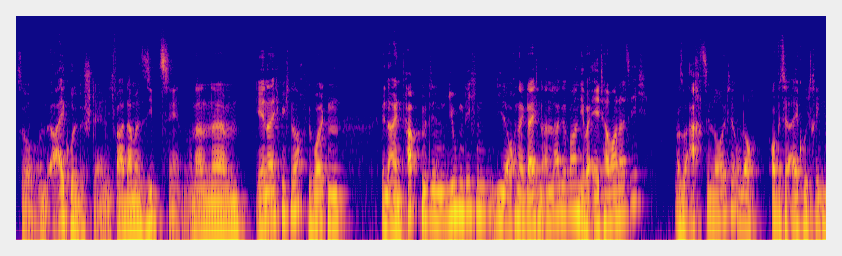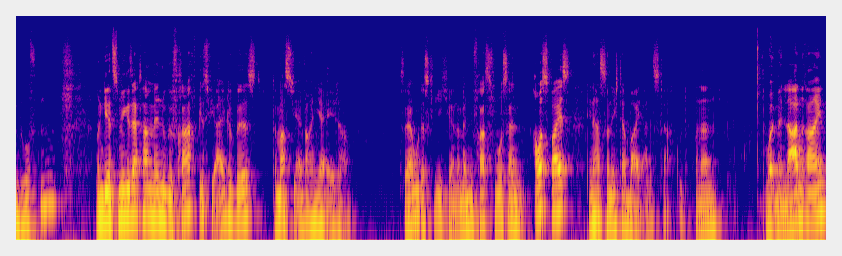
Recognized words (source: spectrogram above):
So, und Alkohol bestellen. Ich war damals 17. Und dann ähm, erinnere ich mich noch, wir wollten in einen Pub mit den Jugendlichen, die auch in der gleichen Anlage waren, die aber älter waren als ich. Also 18 Leute und auch offiziell Alkohol trinken durften. Und die jetzt zu mir gesagt haben, wenn du gefragt bist, wie alt du bist, dann machst du dich einfach ein Jahr älter. So, ja gut, das kriege ich hin. Und wenn du fragst, wo ist dein Ausweis, den hast du nicht dabei. Alles klar, gut. Und dann wollten wir in den Laden rein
